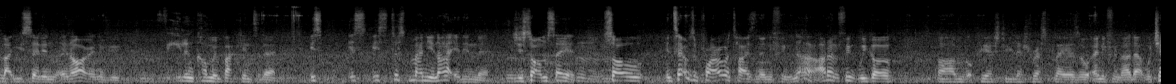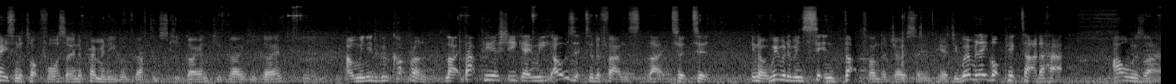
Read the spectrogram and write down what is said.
like you said in, in our interview, feeling coming back into there, it's, it's, it's just Man United in there. Do you see what I'm saying? Mm-hmm. So, in terms of prioritising anything, no, I don't think we go, oh, we've got PSG, let's rest players or anything like that. We're chasing the top four, so in the Premier League, we have to just keep going, keep going, keep going. Hmm. And we need a good cup run. Like that PSG game, he owes it to the fans. Like, to, to you know, we would have been sitting ducks under Jose and PSG. When they got picked out of the hat, I was like,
